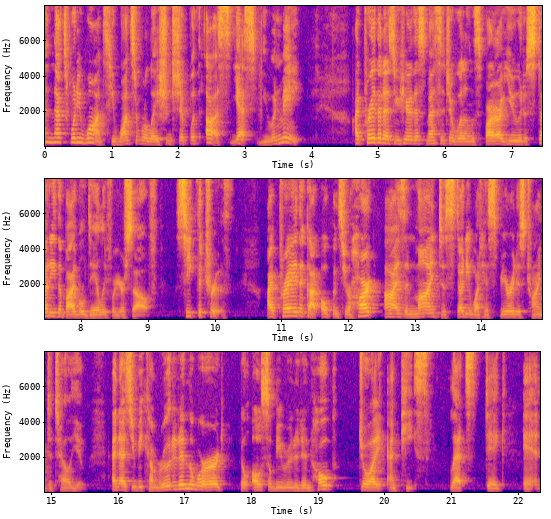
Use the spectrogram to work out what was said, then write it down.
And that's what He wants. He wants a relationship with us. Yes, you and me. I pray that as you hear this message, it will inspire you to study the Bible daily for yourself. Seek the truth. I pray that God opens your heart, eyes, and mind to study what His Spirit is trying to tell you. And as you become rooted in the Word, you'll also be rooted in hope, joy, and peace. Let's dig in.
